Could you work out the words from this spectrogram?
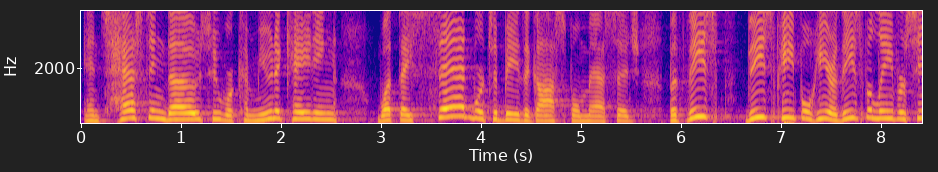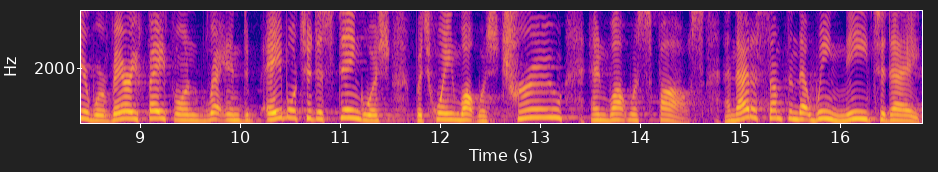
in testing those who were communicating what they said were to be the gospel message, but these, these people here, these believers here, were very faithful and, and, able to distinguish between what was true and what was false. And that is something that we need today,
